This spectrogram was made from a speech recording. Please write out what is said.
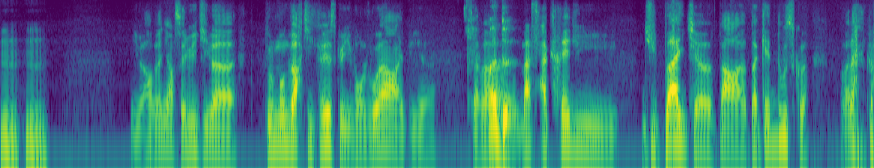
hum, hum. Il va revenir. C'est lui qui va. Tout le monde va rekiffer parce qu'ils vont le voir, et puis euh, ça va bah, massacrer du, du pike euh, par paquet de douce, quoi. Voilà, quoi.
